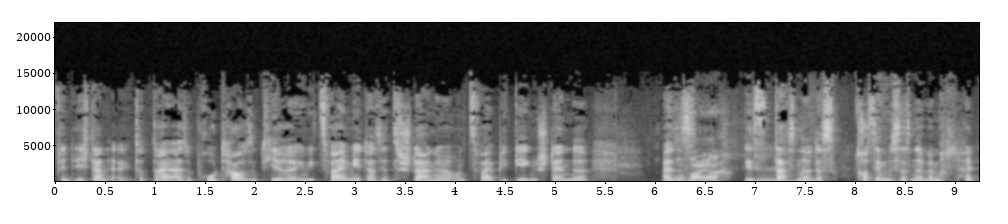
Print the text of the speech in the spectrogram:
finde ich dann äh, total, also pro 1000 Tiere irgendwie zwei Meter Sitzstange und zwei Pickgegenstände. Also oh, ja. ist mhm. das, ne? Das, trotzdem ist das, ne, wenn man halt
